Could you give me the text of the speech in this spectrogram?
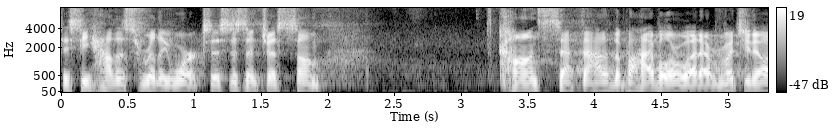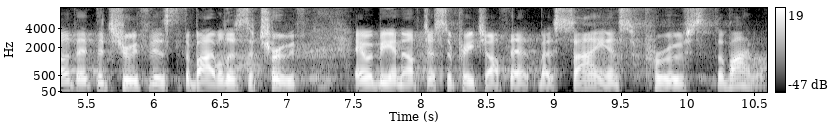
to see how this really works. This isn't just some concept out of the Bible or whatever. But you know, the, the truth is, the Bible is the truth. It would be enough just to preach off that, but science proves the Bible.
